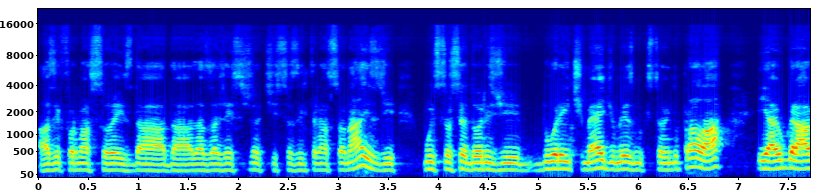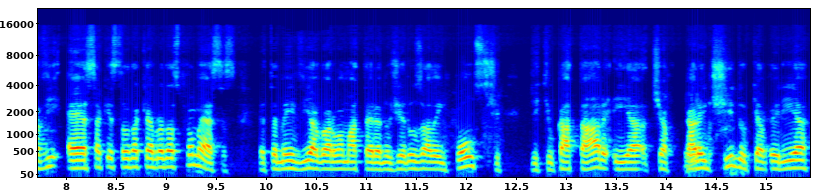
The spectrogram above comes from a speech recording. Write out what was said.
as informações da, da, das agências de notícias internacionais, de muitos torcedores de, do Oriente Médio mesmo que estão indo para lá, e aí o grave é essa questão da quebra das promessas. Eu também vi agora uma matéria no Jerusalém Post de que o Qatar ia, tinha garantido que haveria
